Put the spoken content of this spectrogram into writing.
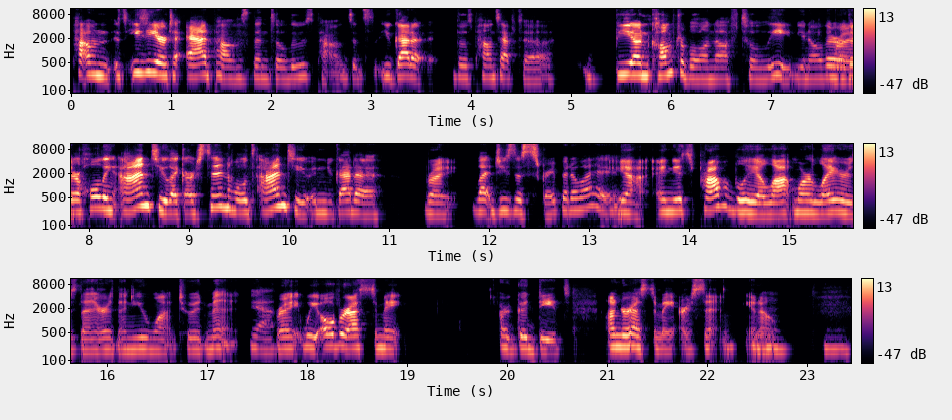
pound, it's easier to add pounds than to lose pounds. It's you gotta those pounds have to be uncomfortable enough to leave. You know, they're Right. they're holding on to like our sin holds on to, you. and you gotta Right. let Jesus scrape it away. Yeah. And it's probably a lot more layers there than you want to admit. Yeah. right? We overestimate our good deeds, underestimate our sin, you know? Mhm. Mhm.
